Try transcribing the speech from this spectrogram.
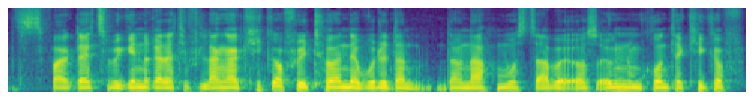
das war gleich zu Beginn relativ langer Kickoff-Return, der wurde dann, danach musste aber aus irgendeinem Grund der Kickoff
